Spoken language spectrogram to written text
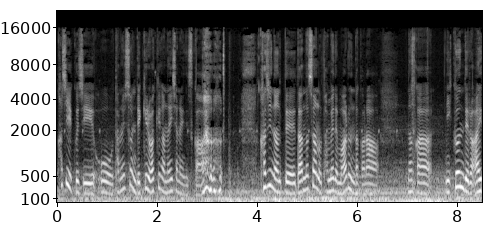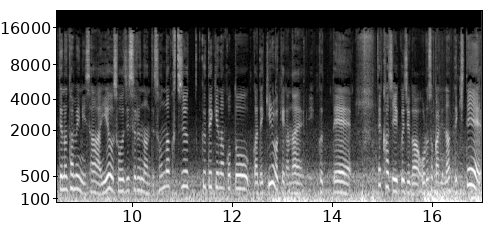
家事育児を楽しそうにできるわけがないじゃないですか。家事なんて旦那さんのためでもあるんだからなんか憎んでる相手のためにさ家を掃除するなんてそんな屈辱的なことができるわけがないくってで家事育児がおろそかになってきて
